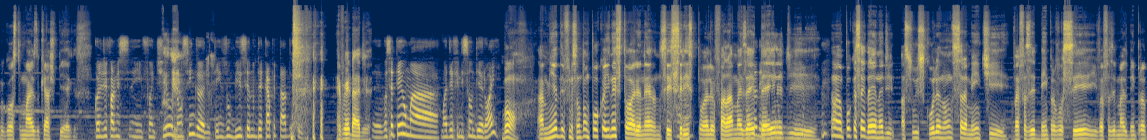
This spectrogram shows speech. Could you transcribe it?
eu gosto mais do que acho piegas. Quando a gente fala em infantil, não se engane, tem zumbi sendo decapitado. é verdade. É, você tem uma, uma definição de herói? Bom, a minha definição tá um pouco aí na história, né? Não sei se seria spoiler eu falar, mas é a ideia de. Não, é um pouco essa ideia, né? De a sua escolha não necessariamente vai fazer bem para você e vai fazer mais bem para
